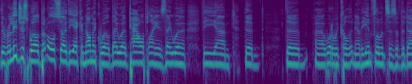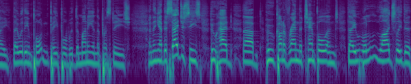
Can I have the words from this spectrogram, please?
the religious world, but also the economic world. They were power players. They were the um, the the uh, what do we call it now? The influences of the day. They were the important people with the money and the prestige. And then you had the Sadducees who had uh, who kind of ran the temple, and they were largely the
